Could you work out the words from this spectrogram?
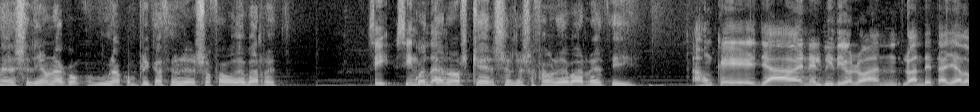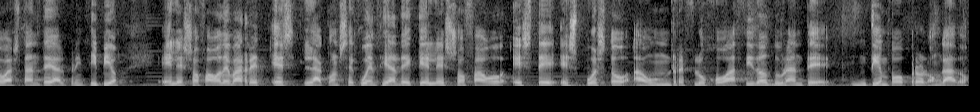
eh, ¿sería una, una, complicación en el esófago de Barrett? Sí, sin Cuéntanos qué es el esófago de Barrett y... Aunque ya en el vídeo lo han, lo han detallado bastante al principio, El esófago de Barrett es la consecuencia de que el esófago esté expuesto a un reflujo ácido durante un tiempo prolongado.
